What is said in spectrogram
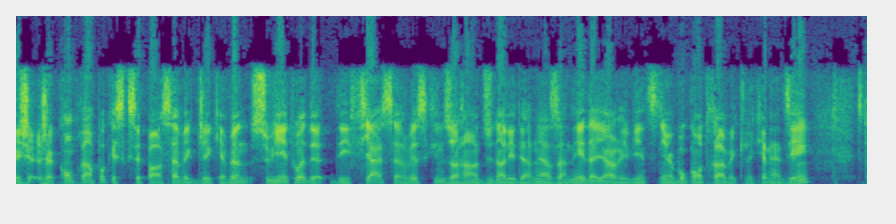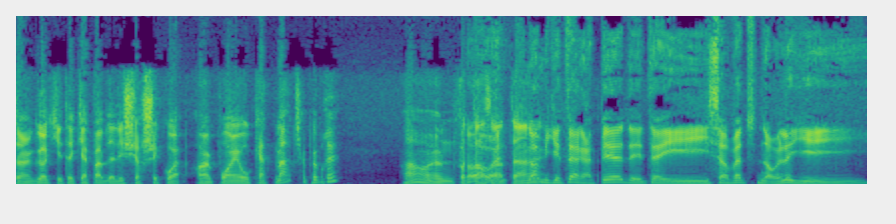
Mais je, je comprends pas qu'est-ce qui s'est passé avec Jake Evans. Souviens-toi de, des fiers services qu'il nous a rendus dans les dernières années. D'ailleurs, il vient de signer un beau contrat avec le Canadien. C'est un gars qui était capable d'aller chercher quoi? Un point aux quatre matchs, à peu près? Hein? Une fois de ah temps en temps. Non, mais il était rapide, il, était, il servait... Non, là, il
